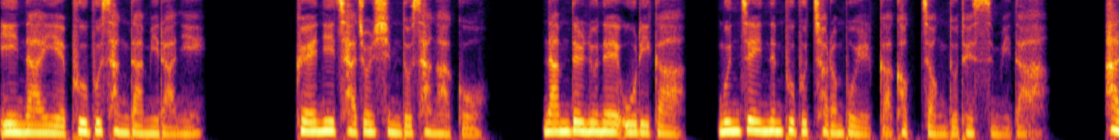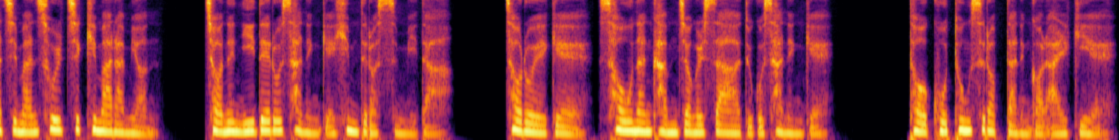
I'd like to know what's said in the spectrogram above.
이 나이에 부부 상담이라니. 괜히 자존심도 상하고 남들 눈에 우리가 문제 있는 부부처럼 보일까 걱정도 됐습니다. 하지만 솔직히 말하면 저는 이대로 사는 게 힘들었습니다. 서로에게 서운한 감정을 쌓아두고 사는 게 더 고통스럽다는 걸 알기에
